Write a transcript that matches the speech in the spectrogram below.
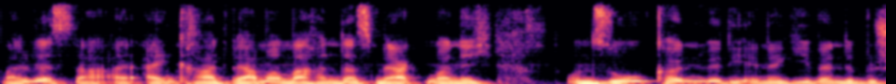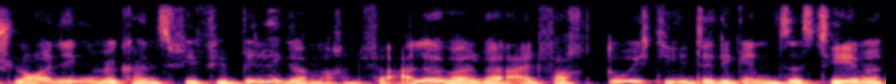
weil wir es da ein Grad wärmer machen. Das merkt man nicht. Und so können wir die Energiewende beschleunigen. Wir können es viel, viel billiger machen für alle, weil wir einfach durch die intelligenten Systeme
